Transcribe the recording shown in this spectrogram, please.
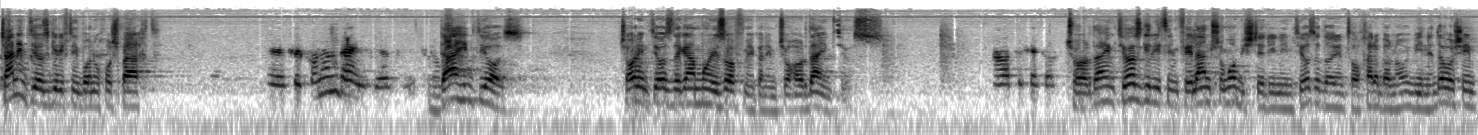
چند امتیاز گرفتیم بانو خوشبخت؟ فکر کنم ده امتیاز. ده امتیاز. چهار امتیاز دیگه ما اضافه می‌کنیم. چهارده امتیاز. 14 امتیاز گرفتیم. فعلا شما بیشترین امتیاز داریم. تا آخر برنامه بیننده باشیم.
